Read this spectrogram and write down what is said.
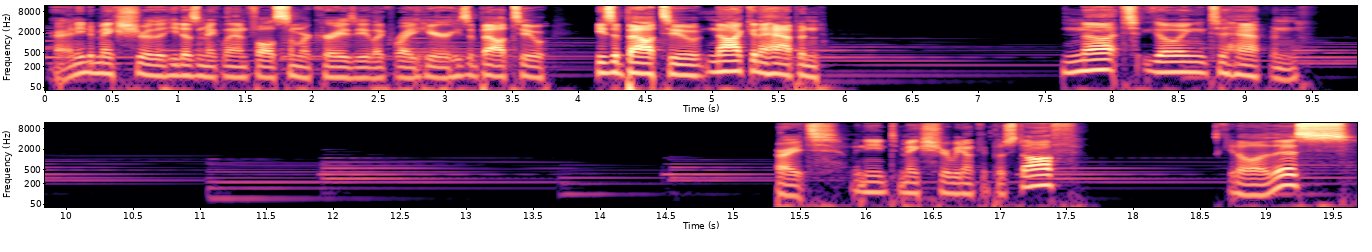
Alright, I need to make sure that he doesn't make landfall somewhere crazy, like right here. He's about to. He's about to. Not gonna happen. Not going to happen. Alright, we need to make sure we don't get pushed off. Get all of this.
